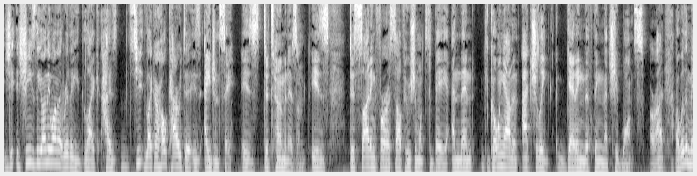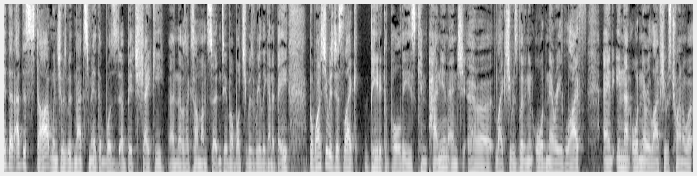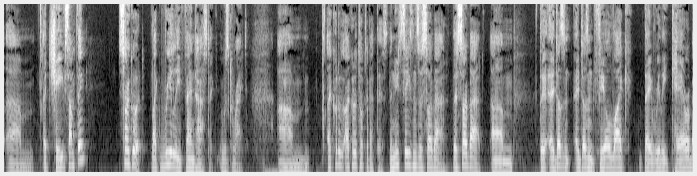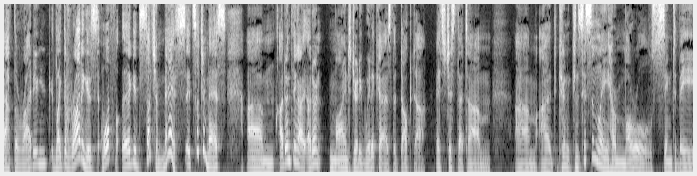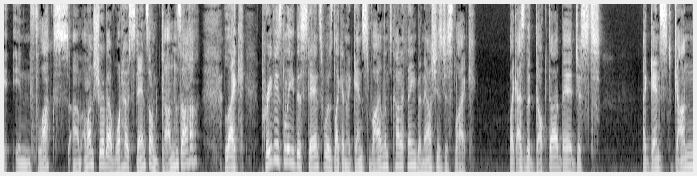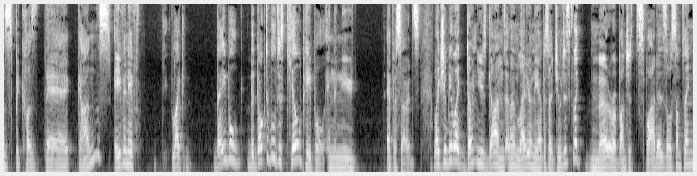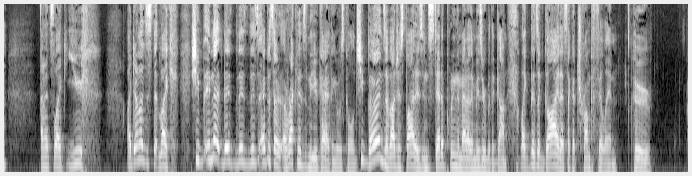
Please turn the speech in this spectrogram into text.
she, she's the only one that really like has she, like her whole character is agency, is determinism, is deciding for herself who she wants to be and then going out and actually getting the thing that she wants. All right. I will admit that at the start, when she was with Matt Smith, it was a bit shaky and there was like some uncertainty about what she was really going to be. But once she was just like Peter Capaldi's companion and she, her, like she was living an ordinary life and in that ordinary life, she was trying to, um, achieve something. So good. Like really fantastic. It was great. Um, I could have I could have talked about this. The new seasons are so bad. They're so bad. Um, it doesn't it doesn't feel like they really care about the writing. Like the writing is awful. Like it's such a mess. It's such a mess. Um, I don't think I I don't mind Jodie Whittaker as the Doctor. It's just that um, um, I can, consistently her morals seem to be in flux. Um, I'm unsure about what her stance on guns are. Like previously the stance was like an against violence kind of thing, but now she's just like, like as the doctor, they're just against guns because they're guns, even if like they will the doctor will just kill people in the new episodes. Like she'll be like, "Don't use guns," and then later in the episode, she'll just like murder a bunch of spiders or something. And it's like you. I don't understand. Like she in that this episode, Arachnids in the UK, I think it was called. She burns a bunch of spiders instead of putting them out of their misery with a gun. Like there's a guy that's like a Trump fill-in who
